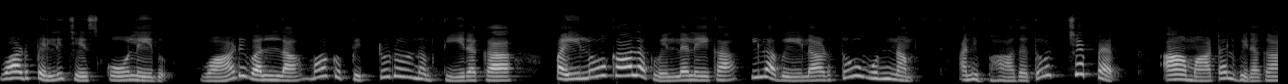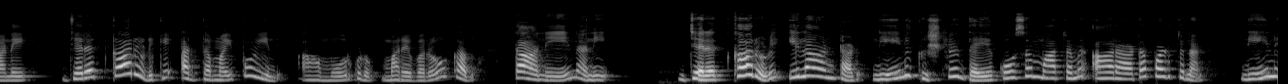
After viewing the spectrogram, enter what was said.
వాడు పెళ్ళి చేసుకోలేదు. వాడి వల్ల మాకు పితృరుణం తీరక పైలోకాలకు వెళ్ళలేక ఇలా వేలాడుతూ ఉన్నాం అని బాధతో చెప్పారు. ఆ మాటలు వినగానే జరత్కారుడికి అర్థమైపోయింది. ఆ మూర్ఖుడు మరెవరో కాదు తానేనని. జరత్కారుడు ఇలా అంటాడు నేను కృష్ణ దయ కోసం మాత్రమే ఆరాట పడుతున్నాను. నేను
